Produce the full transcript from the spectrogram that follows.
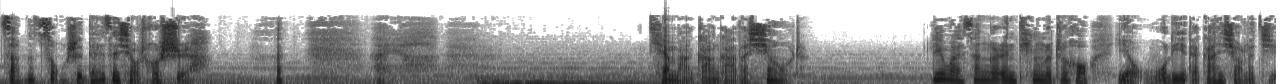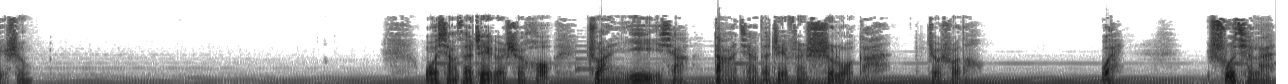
咱们总是待在小超市啊。”哎呀，天满尴尬的笑着。另外三个人听了之后，也无力的干笑了几声。我想在这个时候转移一下大家的这份失落感，就说道：“喂，说起来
